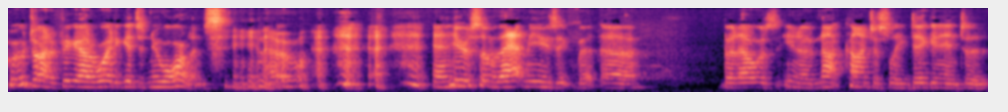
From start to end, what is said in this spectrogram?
we were trying to figure out a way to get to New Orleans, you know, and hear some of that music, but, uh, but I was, you know, not consciously digging into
